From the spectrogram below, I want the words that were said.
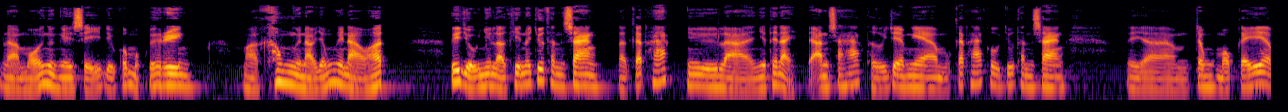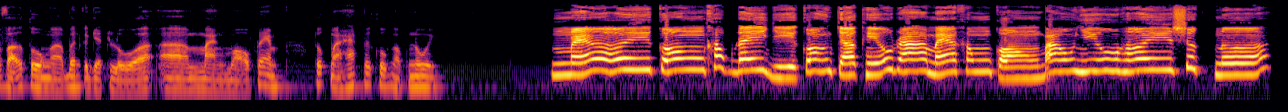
là mỗi người nghệ sĩ đều có một cái riêng mà không người nào giống người nào hết. Ví dụ như là khi nói chú thanh sang là cách hát như là như thế này. Để anh sẽ hát thử cho em nghe một cách hát của chú thanh sang. Thì uh, trong một cái vở tuồng uh, bên cầu dịch lụa uh, màn một đó em lúc mà hát với cô ngọc nuôi. Mẹ ơi, con khóc đây vì con chợt hiểu ra mẹ không còn bao nhiêu hơi sức nữa.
